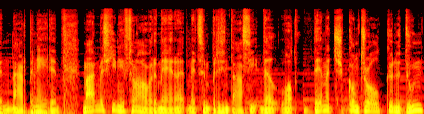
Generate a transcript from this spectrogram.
30% naar beneden. Maar misschien heeft Van Houwermeijeren met zijn presentatie wel wat damage control kunnen doen.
